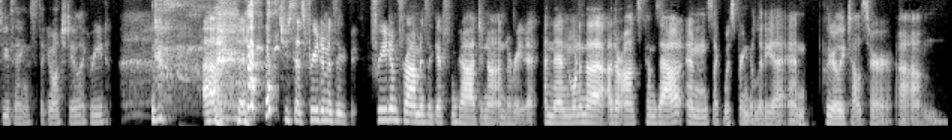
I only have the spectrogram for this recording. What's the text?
do things that you want to do, like read. Uh, she says freedom is a freedom from is a gift from God. Do not underrate it. And then one of the other aunts comes out and is like whispering to Lydia and clearly tells her um,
